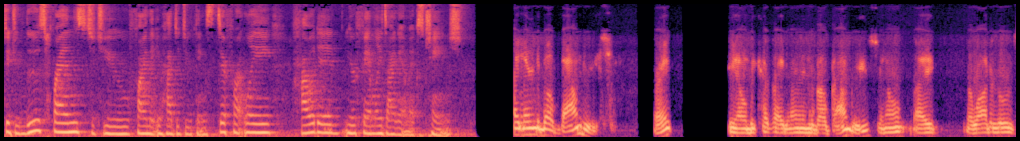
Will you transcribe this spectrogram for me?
Did you lose friends? Did you find that you had to do things differently? How did your family dynamics change? I learned about boundaries, right? you know, because I learned about boundaries, you know, I, a lot of those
